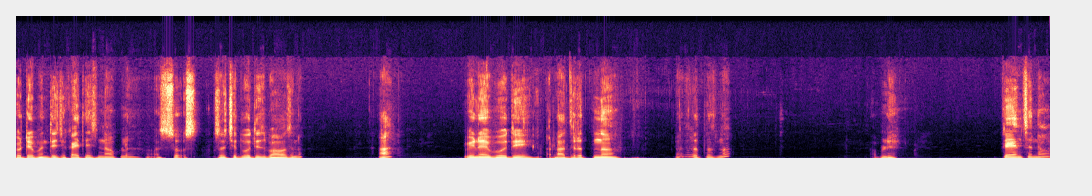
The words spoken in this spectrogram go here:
छोटे भंतीचे काय त्याचे नाव आपलं? सचित बोधीच भावाचं ना हा विनय बोधी राजरत्न. राजरत्नच ना? आपले त्यांचं नाव?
